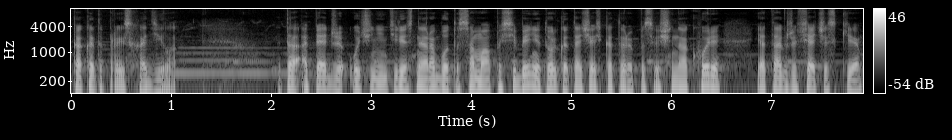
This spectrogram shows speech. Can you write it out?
Как это происходило? Это, опять же, очень интересная работа сама по себе, не только та часть, которая посвящена Акхоре. Я также всячески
